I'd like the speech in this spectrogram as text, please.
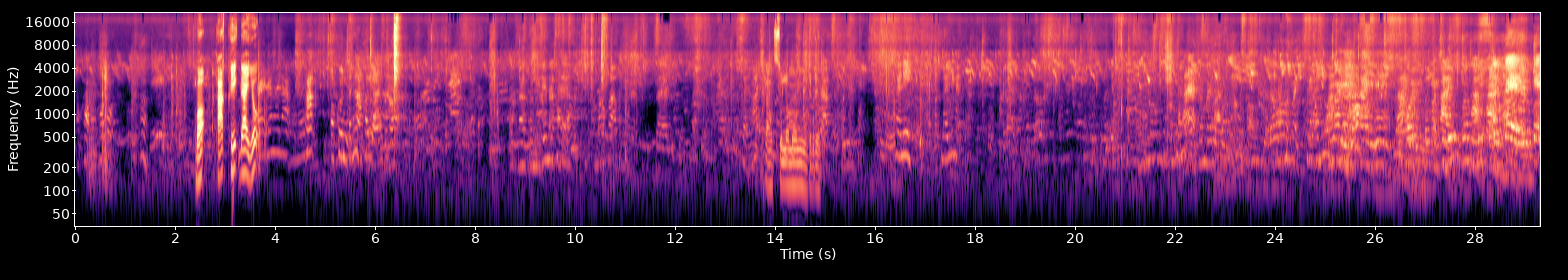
เอาข้าวมาเขาลูกบ่พักพริกได้อยุได้ได้ให้ละพักเอาขึ้นเป็นหาข้าวใหญ่ว่าคนนี้ได้ไม่ใช่แล้วกำลังสุลมุนกันอยู่ใช่นี่ได้ยี่ แม่แก่แก่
